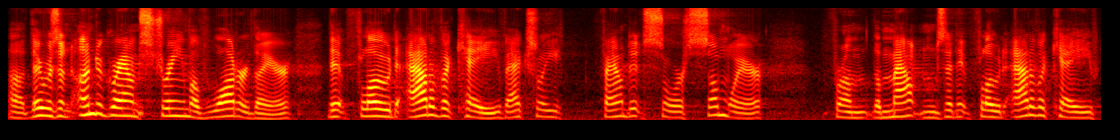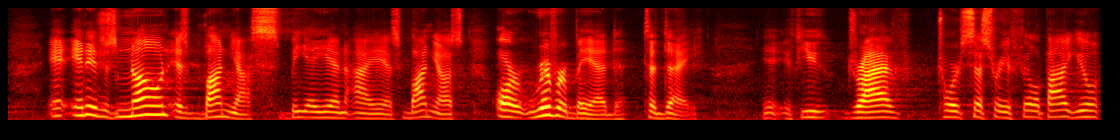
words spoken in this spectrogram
uh, there was an underground stream of water there that flowed out of a cave, actually found its source somewhere from the mountains, and it flowed out of a cave. it, it is known as Banyas, B A N I S, Banyas, or riverbed today. If you drive towards Caesarea Philippi, you'll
